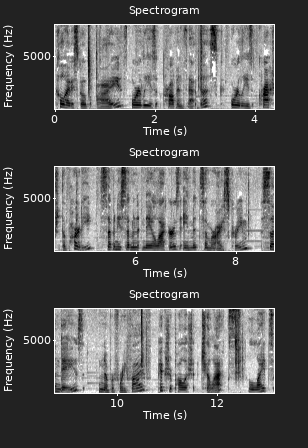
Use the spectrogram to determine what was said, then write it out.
Kaleidoscope Eyes, Orly's Provence at Dusk, Orly's Crash the Party, 77 Nail Lacquers A Midsummer Ice Cream, Sundays number 45, Picture Polish Chillax, Lights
